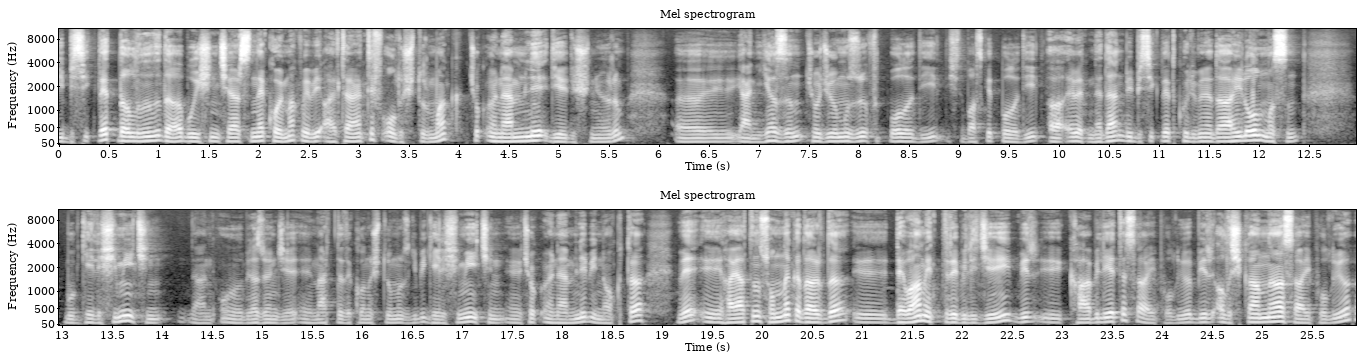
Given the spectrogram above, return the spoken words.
bir bisiklet dalını da bu işin içerisine koymak ve bir alternatif oluşturmak çok önemli diye düşünüyorum. Ee, yani yazın çocuğumuzu futbola değil, işte basketbola değil, evet neden bir bisiklet kulübüne dahil olmasın? bu gelişimi için yani biraz önce e, Mert'le de konuştuğumuz gibi gelişimi için e, çok önemli bir nokta ve e, hayatın sonuna kadar da devam ettirebileceği bir kabiliyete sahip oluyor, bir alışkanlığa sahip oluyor.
